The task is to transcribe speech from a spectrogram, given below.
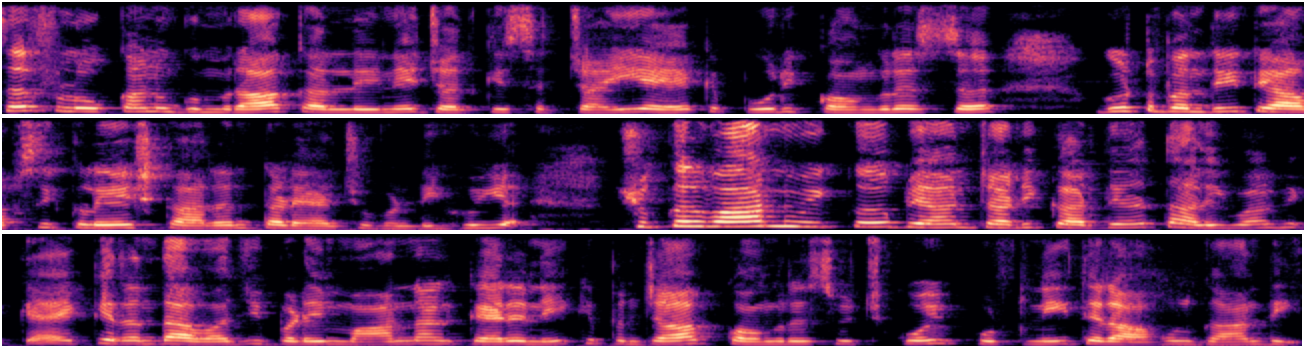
ਸਿਰਫ ਲੋਕਾਂ ਨੂੰ ਗੁੰਮਰਾਹ ਕਰ ਲਈ ਨੇ, ਜਦਕਿ ਸੱਚਾਈ ਹੈ ਕਿ ਪੂਰੀ ਕਾਂਗਰਸ ਗੁੱਟਬੰਦੀ ਤੇ ਆਪਸੀ ਕਲੇਸ਼ ਕਾਰਨ ਧੜਿਆਂ 'ਚ ਵੰਡੀ ਹੋਈ ਹੈ। ਸ਼ੁੱਕਰਵਾਰ ਨੂੰ ਇੱਕ ਬਿਆਨ ਜਾਰੀ ਕਰਦਿਆਂ ਧਾਲੀਵਾਲ ਨੇ ਕਿਹਾ ਕਿ ਰੰਧਾਵਾ ਜੀ ਬੜੇ ਮਾਣ ਨਾਲ ਕਹਿ ਰਹੇ ਨੇ ਕਿ ਪੰਜਾਬ ਕਾਂਗਰਸ ਵਿੱਚ ਕੋਈ ਫੁੱਟ ਨਹੀਂ ਤੇ ਰਾਹੁਲ ਗਾਂਧੀ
